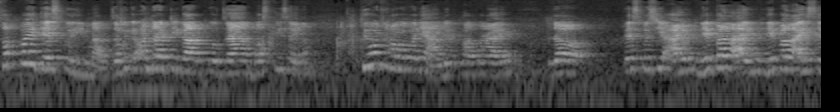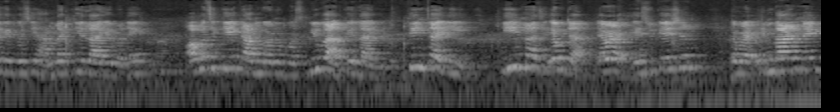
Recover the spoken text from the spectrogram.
सबै देशको हिमाल जब कि अन्टार्टिकाको जहाँ बस्ती छैन त्यो ठाउँमा पनि हामीले फरफरायौँ। र त्यसपछि आयो नेपाल आयो नेपाल आइसकेपछि हामीलाई के लाग्यो भने अब चाहिँ केही काम गर्नुपर्छ? युवाहरूकै लागि तिनवटा यी। यीमा चाहिँ एउटा एउटा एजुकेसन एउटा इन्भाइरोमेन्ट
